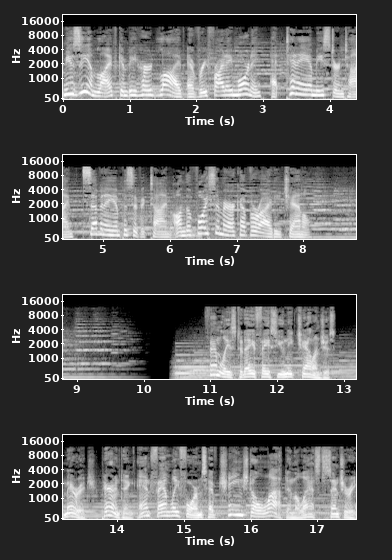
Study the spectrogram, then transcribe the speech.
Museum Life can be heard live every Friday morning at 10 a.m. Eastern Time, 7 a.m. Pacific Time on the Voice America Variety Channel. Families today face unique challenges. Marriage, parenting, and family forms have changed a lot in the last century.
